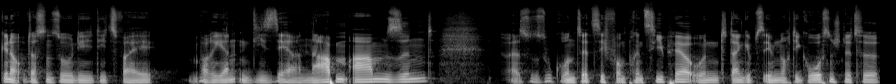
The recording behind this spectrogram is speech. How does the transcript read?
genau, das sind so die, die zwei Varianten, die sehr narbenarm sind. Also so grundsätzlich vom Prinzip her. Und dann gibt es eben noch die großen Schnitte,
